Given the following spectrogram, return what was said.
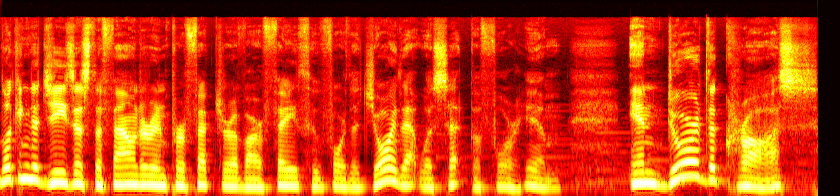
Looking to Jesus, the founder and perfecter of our faith, who for the joy that was set before him endured the cross,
